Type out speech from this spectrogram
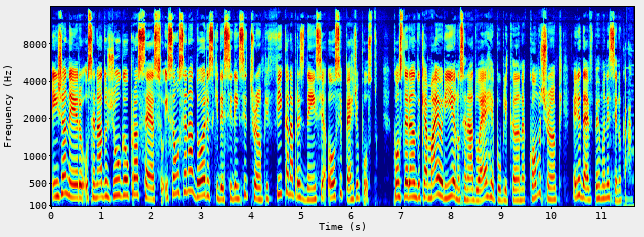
Em janeiro, o Senado julga o processo e são os senadores que decidem se Trump fica na presidência ou se perde o posto. Considerando que a maioria no Senado é republicana, como Trump, ele deve permanecer no cargo.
